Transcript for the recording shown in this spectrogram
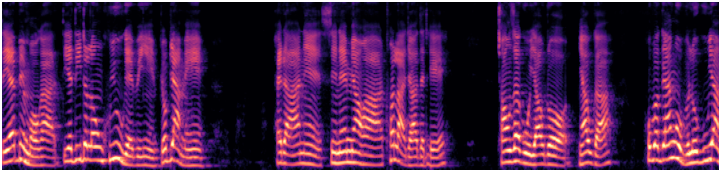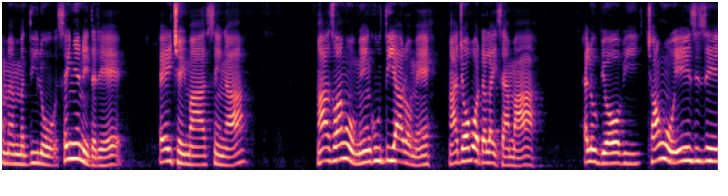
တရက်ပင်မော်ကတရက်သီးတစ်လုံးခူးယူခဲ့ပြီးရင်ပြောပြမယ်အဲ့ဒါနဲ့စင်တဲ့မြောက်ဟာထွက်လာကြတဲ့ချောင်းဆက်ကိုရောက်တော့မြောက်ကဟိုဘက်ကမ်းကိုဘယ်လိုကူးရမှန်းမသိလို့စိတ်ညစ်နေတဲ့ အဲ့ဒီအချိန်မှာစင်ကငါအစွမ်းကိုမင်းအခုသိရတော့မယ်ငါကြောပေါ်တက်လိုက်စမ်းပါအဲ့လိုပြောပြီးချောင်းကိုအေးအေးဆေးဆေး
